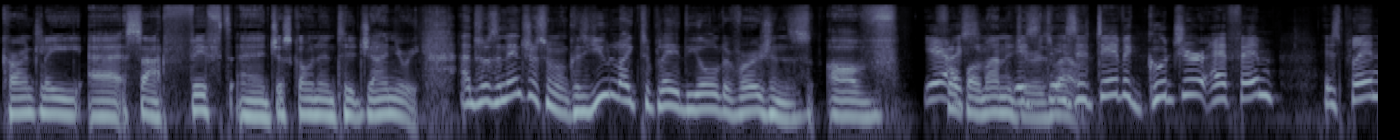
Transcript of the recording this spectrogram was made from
Currently uh, sat fifth, uh, just going into January, and it was an interesting one because you like to play the older versions of I Football s- Manager is, as well. Is it David Goodger FM? Is playing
